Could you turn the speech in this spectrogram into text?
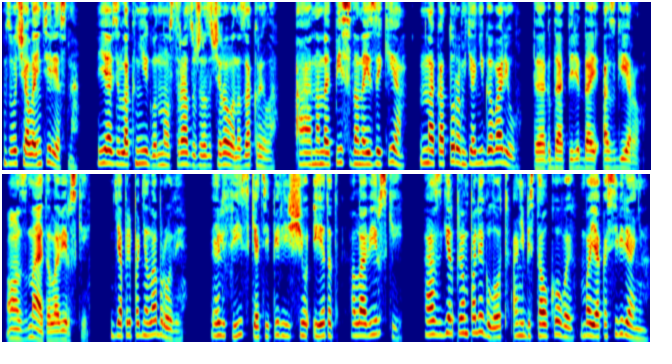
Звучало интересно. Я взяла книгу, но сразу же разочарованно закрыла. А она написана на языке, на котором я не говорю. Тогда передай Асгеру. Он знает Алавирский. Я приподняла брови. Эльфийский, а теперь еще и этот Алавирский. Асгер прям полиглот, а не бестолковый вояка-северянин.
